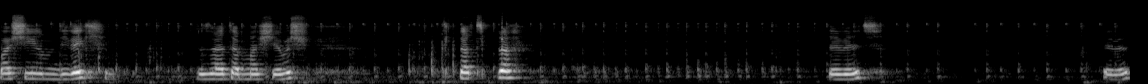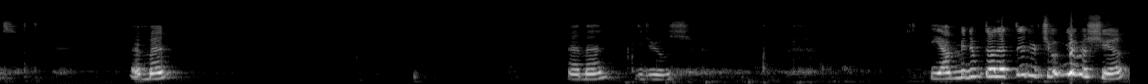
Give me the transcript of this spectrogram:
başlayalım direkt. Zaten başlamış. Tıkla tıkla. Evet. Evet. Hemen. Hemen gidiyoruz. Ya benim karakterim çok yavaş ya.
